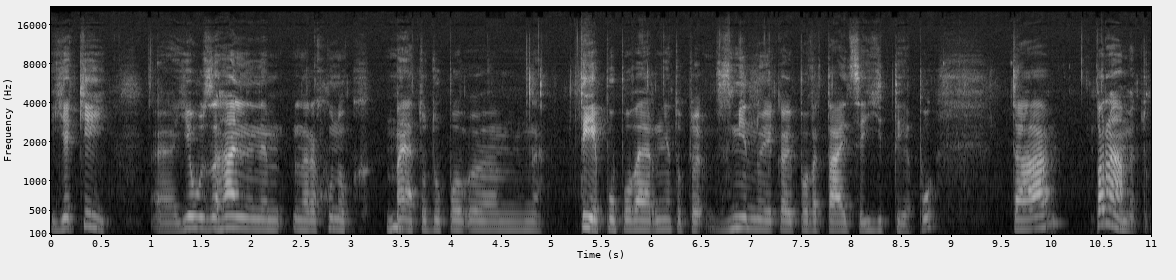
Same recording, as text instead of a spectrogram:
який е, є узагальненим на рахунок методу ем, типу повернення, тобто змінною, яка повертається її типу, та параметру.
